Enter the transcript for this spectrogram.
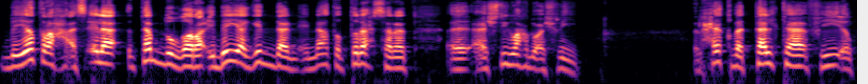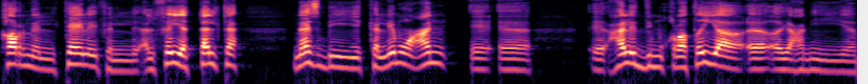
بيطرح أسئلة تبدو غرائبية جدا إنها تطرح سنة آه، 2021 الحقبة الثالثة في القرن الثالث في الألفية الثالثة ناس بيتكلموا عن آه، آه، آه، هل الديمقراطية آه، يعني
